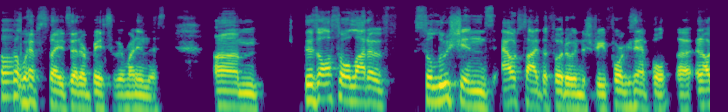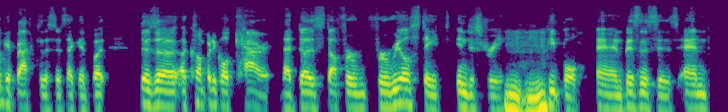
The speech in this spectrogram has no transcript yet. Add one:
lot of websites that are basically running this. Um, there's also a lot of solutions outside the photo industry. For example, uh, and I'll get back to this in a second, but there's a, a company called Carrot that does stuff for for real estate industry Mhm. people and businesses, and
